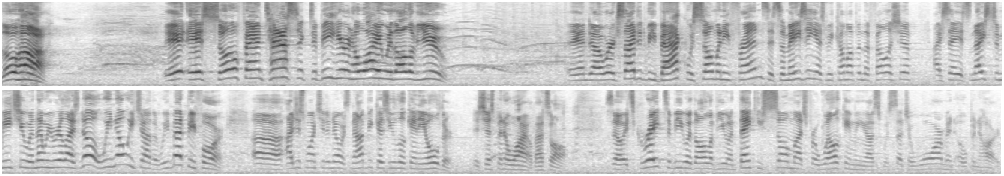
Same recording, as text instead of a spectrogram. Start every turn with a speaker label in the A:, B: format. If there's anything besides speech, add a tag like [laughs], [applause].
A: Aloha. It is so fantastic to be here in Hawaii with all of you. And uh, we're excited to be back with so many friends. It's amazing as we come up in the fellowship. I say, it's nice to meet you, and then we realize, no, we know each other. We've met before. Uh, I just want you to know it's not because you look any older, it's just been a while, that's all. So it's great to be with all of you, and thank you so much for welcoming us with such a warm and open heart.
